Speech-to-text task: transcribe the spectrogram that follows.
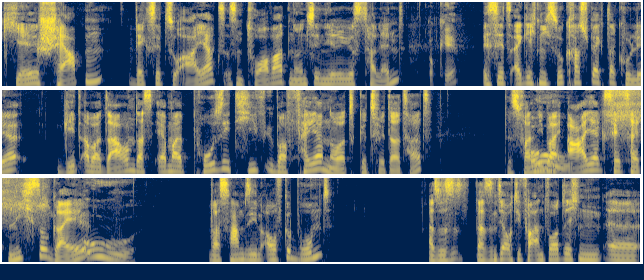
Kiel Scherpen wechselt zu Ajax, ist ein Torwart, 19-jähriges Talent. Okay. Ist jetzt eigentlich nicht so krass spektakulär, geht aber darum, dass er mal positiv über Feyenoord getwittert hat. Das fanden die Oh. bei Ajax jetzt halt nicht so geil. Uh. Was haben sie ihm aufgebrummt? Also es ist, da sind ja auch die Verantwortlichen äh,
